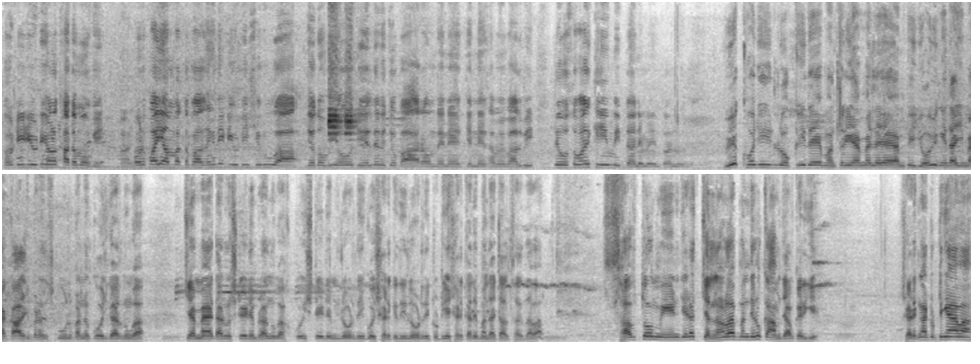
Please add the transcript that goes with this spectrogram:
ਤੁਹਾਡੀ ਡਿਊਟੀ ਹੁਣ ਖਤਮ ਹੋ ਗਈ। ਹਾਂਜੀ। ਹੁਣ ਭਾਈ ਅਮਰਤਪਾਲ ਸਿੰਘ ਦੀ ਡਿਊਟੀ ਸ਼ੁਰੂ ਆ ਜਦੋਂ ਵੀ ਉਹ ਜੇਲ੍ਹ ਦੇ ਵਿੱਚੋਂ ਬਾਹਰ ਆਉਂਦੇ ਨੇ ਜਿੰਨੇ ਸਮੇਂ ਬਾਅਦ ਵੀ। ਤੇ ਉਸ ਤੋਂ ਬਾਅਦ ਕੀ ਉਮੀਦਾਂ ਨੇ ਮੇਨ ਤੁਹਾਨੂੰ? ਵੇਖੋ ਜੀ ਲੋਕੀ ਦੇ ਮੰਤਰੀ ਐਮਐਲਏ ਐਮਪੀ ਜੋ ਵੀ ਕਹਿੰਦਾ ਜੀ ਮੈਂ ਕਾਲਜ ਪੜ੍ਹਨ ਸਕੂਲ ਪੜ੍ਹਨ ਕੋਚ ਕਰ ਦੂੰਗਾ ਚਾਹੇ ਮੈਂ ਤੁਹਾਨੂੰ ਸਟੇਡੀਅਮ ਬਣਾ ਦੂੰਗਾ ਕੋਈ ਸਟੇਡੀਅਮ ਦੀ ਲੋੜ ਨਹੀਂ ਕੋਈ ਸੜਕ ਦੀ ਲੋੜ ਨਹੀਂ ਟੁੱਟੀਆਂ ਸੜਕਾਂ ਤੇ ਬੰਦਾ ਚੱਲ ਸਕਦਾ ਵਾ। ਸਭ ਤੋਂ ਮੇਨ ਜਿਹੜਾ ਚੱਲਣ ਵਾਲਾ ਬੰਦੇ ਨੂੰ ਕਾਮਯਾਬ ਕਰੀਏ। ਸੜਕਾਂ ਟੁੱਟੀਆਂ ਵਾ,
